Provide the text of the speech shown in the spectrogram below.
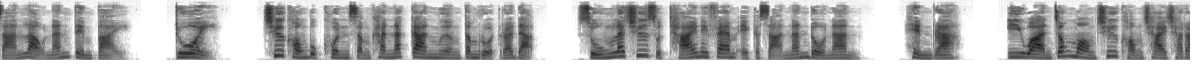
สารเหล่านั้นเต็มไป ด้วย ชื่อของบุคคลสำคัญนักการเมืองตำรวจระดับ สูงและชื่อสุดท้ายในแฟ้มเอกสารนั้นโดนันเห็นระ อีวานจ้องมองชื่อของชายชร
